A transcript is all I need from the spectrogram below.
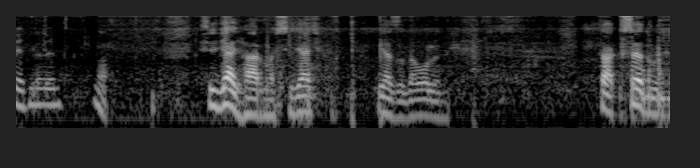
Видно, видно. Ну, Сидять гарно, сидять. Я задоволений. Так, все, друзі.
